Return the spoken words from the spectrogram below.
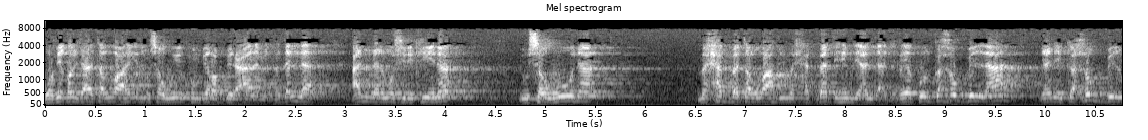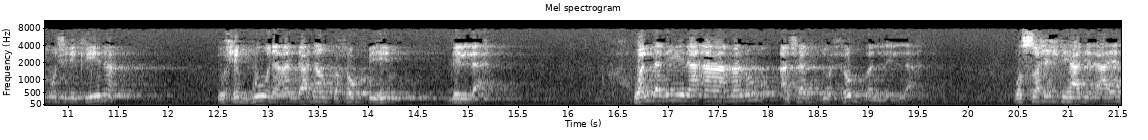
وفي قوله تعالى الله إذ نسويكم برب العالمين فدل أن المشركين يسوون محبة الله بمحبتهم لأنداده فيكون كحب الله يعني كحب المشركين يحبون أندادهم كحبهم لله. والذين آمنوا أشد حبا لله. والصحيح في هذه الآية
